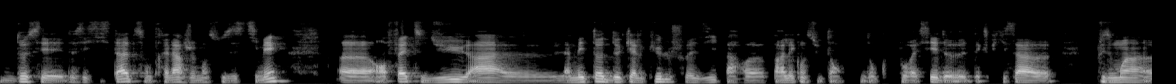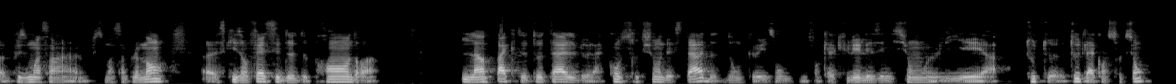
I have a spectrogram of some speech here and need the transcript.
de ces, de ces six stades sont très largement sous-estimées. En fait dû à la méthode de calcul choisie par, par les consultants. Donc, pour essayer d'expliquer ça plus, ou moins, plus, ou moins, plus ou moins simplement, ce qu'ils ont fait, c'est de, prendre l'impact total de la construction des stades. Donc, ils, ont, ils ont calculé les émissions liées à toute, toute la construction.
